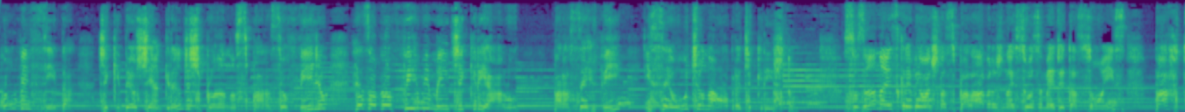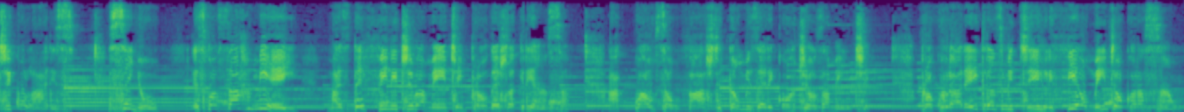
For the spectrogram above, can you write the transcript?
convencida de que Deus tinha grandes planos para seu filho, resolveu firmemente criá-lo para servir e ser útil na obra de Cristo. Susana escreveu estas palavras nas suas meditações particulares. Senhor, esforçar-me-ei, mas definitivamente em prol desta criança, a qual salvaste tão misericordiosamente. Procurarei transmitir-lhe fielmente ao coração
